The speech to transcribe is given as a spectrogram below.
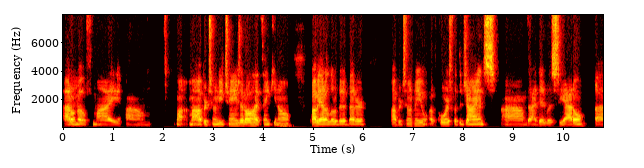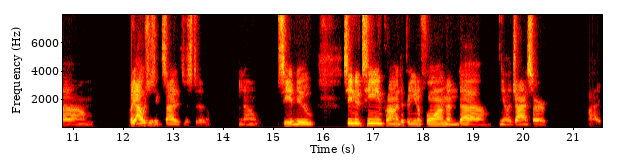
I don't know if my um, my, my opportunity changed at all. I think, you know, probably had a little bit of better opportunity, of course, with the Giants um, than I did with Seattle. Um, but I was just excited just to, you know, see a new, see a new team, put on a different uniform, and um, you know, the Giants are like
